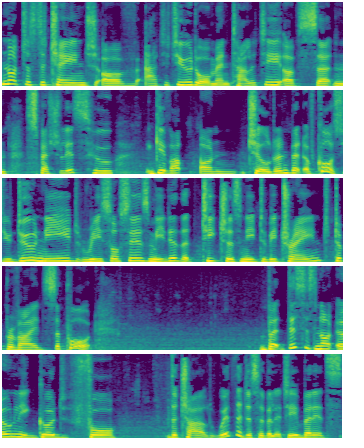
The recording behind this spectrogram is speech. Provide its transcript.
not just a change of attitude or mentality of certain specialists who give up on children, but of course, you do need resources, media, the teachers need to be trained to provide support. But this is not only good for the child with the disability, but it's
